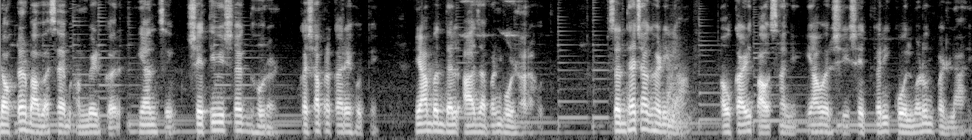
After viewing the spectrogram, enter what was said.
डॉक्टर बाबासाहेब आंबेडकर यांचे शेतीविषयक धोरण कशा प्रकारे होते याबद्दल आज आपण बोलणार आहोत. सध्याच्या घडीला अवकाळी पावसाने यावर्षी शेतकरी कोलमडून पडला आहे.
